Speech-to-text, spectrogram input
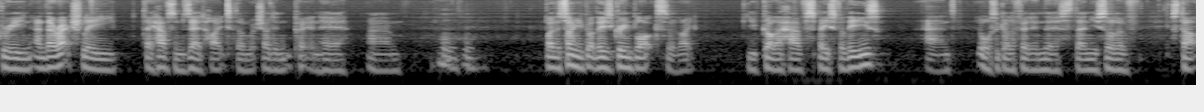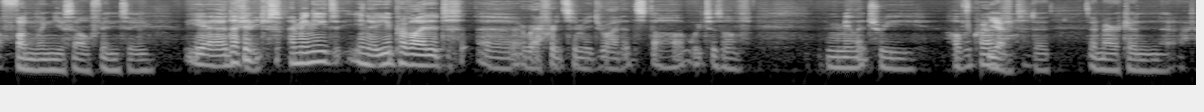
green, and they're actually they have some Z height to them, which I didn't put in here. Um, Mhm. by the time you've got these green blocks, so like you've got to have space for these, and also got to fit in this. Then you sort of start funneling yourself into. Yeah, and I think. I mean you you know you provided uh, a reference image right at the start, which is of military hovercraft. Yeah, the, the American. Uh, I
